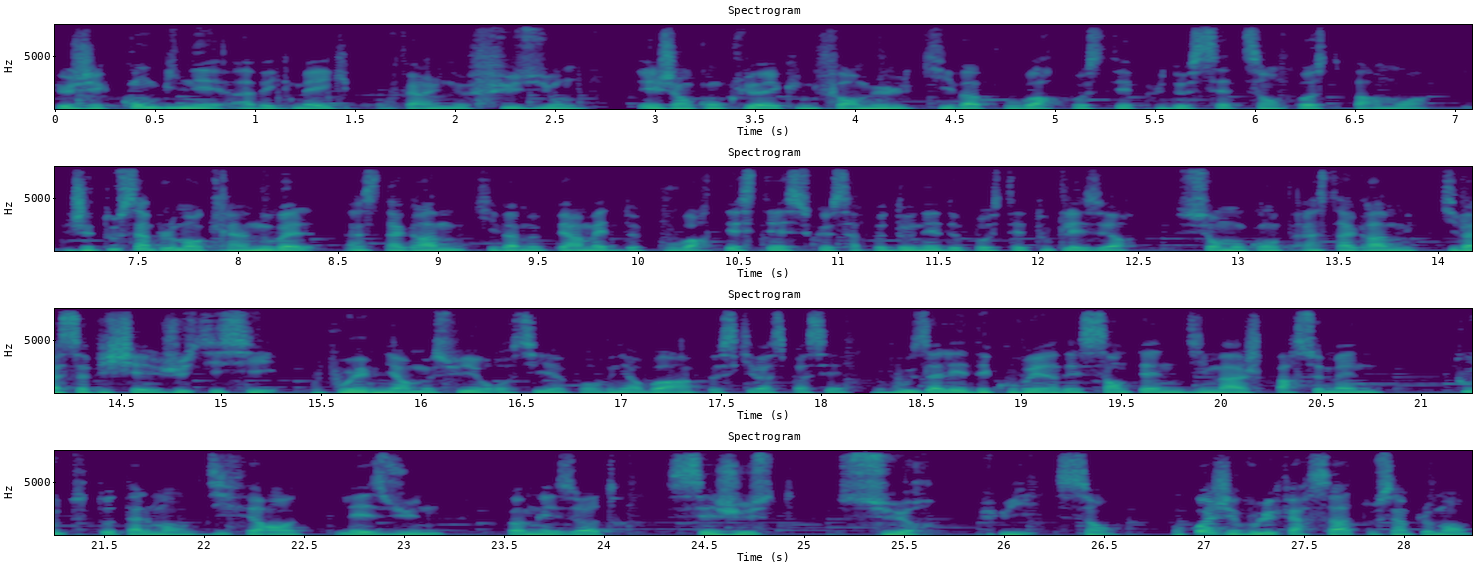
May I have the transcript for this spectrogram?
que j'ai combiné avec Make pour faire une fusion et j'en conclus avec une formule qui va pouvoir poster plus de 700 posts par mois. J'ai tout simplement créé un nouvel Instagram qui va me permettre de pouvoir tester ce que ça peut donner de poster toutes les heures sur mon compte Instagram qui va s'afficher juste ici. Vous pouvez venir me suivre aussi pour venir voir un peu ce qui va se passer. Vous allez découvrir des centaines d'images par semaine, toutes totalement différentes les unes comme les autres. C'est juste surpuissant. Pourquoi j'ai voulu faire ça Tout simplement?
